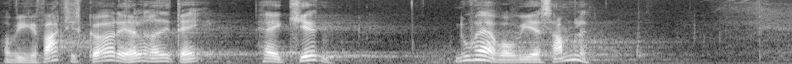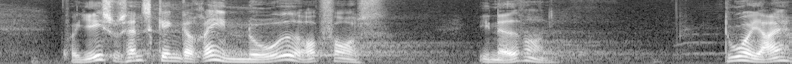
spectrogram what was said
Og vi kan faktisk gøre det allerede i dag, her i kirken. Nu her, hvor vi er samlet. For Jesus, han skænker ren noget op for os i nadveren. Du og jeg,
